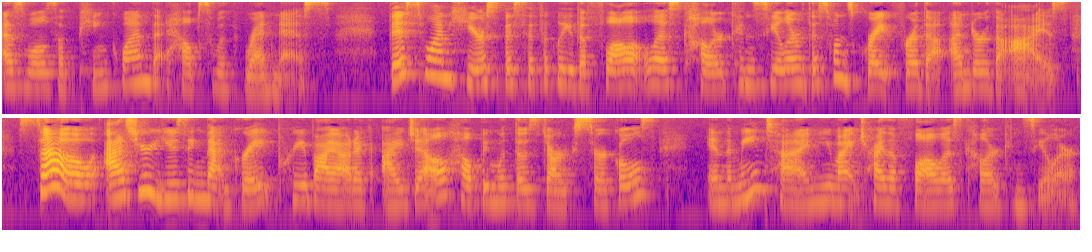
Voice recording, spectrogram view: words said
as well as a pink one that helps with redness. This one here, specifically the Flawless Color Concealer, this one's great for the under the eyes. So as you're using that great prebiotic eye gel, helping with those dark circles, in the meantime, you might try the Flawless Color Concealer.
